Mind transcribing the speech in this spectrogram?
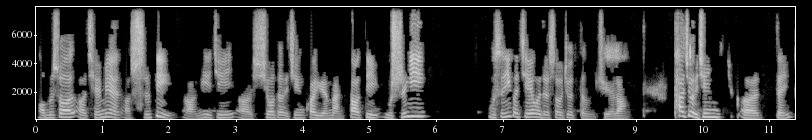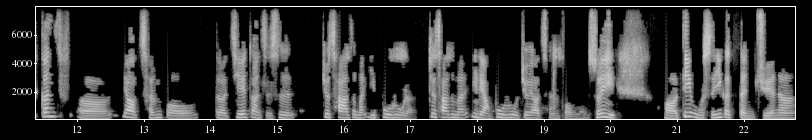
我们说呃前面啊十地啊你已经呃修的已经快圆满，到第五十一五十一个阶位的时候就等觉了。他就已经呃等跟呃要成佛的阶段，只是就差这么一步路了，就差这么一两步路就要成佛了。所以，呃，第五十一个等觉呢，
